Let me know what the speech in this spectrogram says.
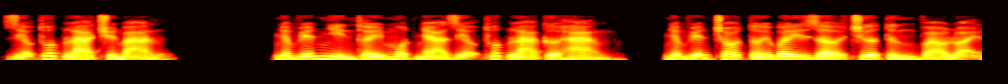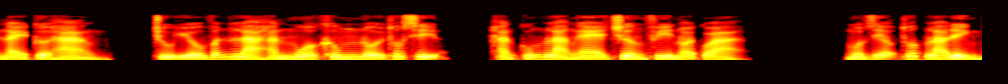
rượu thuốc lá chuyên bán. Nhậm viễn nhìn thấy một nhà rượu thuốc lá cửa hàng, nhậm viễn cho tới bây giờ chưa từng vào loại này cửa hàng, chủ yếu vẫn là hắn mua không nổi thuốc xịn, hắn cũng là nghe trương phi nói qua. Một rượu thuốc lá đỉnh.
